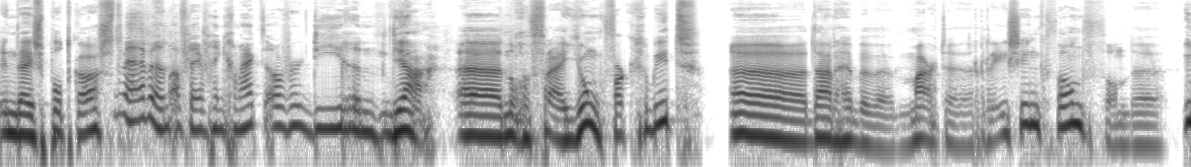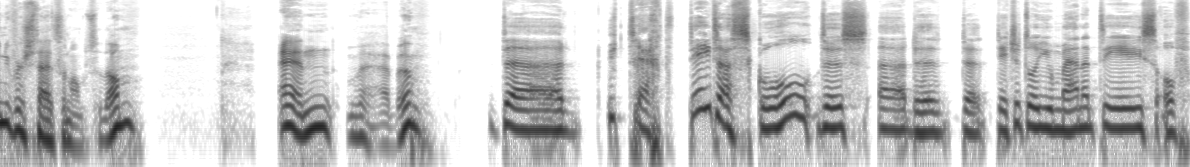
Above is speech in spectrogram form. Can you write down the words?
in deze podcast. We hebben een aflevering gemaakt over dieren. Ja, nog een vrij jong vakgebied. Daar hebben we Maarten Racing van, van de Universiteit van Amsterdam. En we hebben De Utrecht Data School, dus eh, de, de Digital Humanities of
